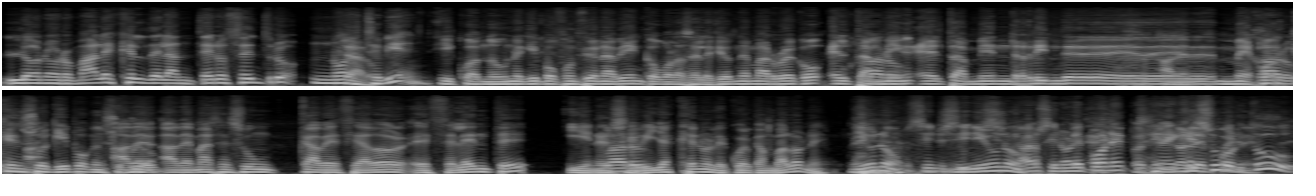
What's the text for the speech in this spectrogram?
lo normal es que el delantero centro no Claro. esté bien. Y cuando un equipo funciona bien, como la selección de Marruecos, él Claro. también, él también rinde de- de- Ade- mejor claro. que en su equipo, que en su además es un cabeceador excelente excelente y en el Claro. Sevilla es que no le cuelgan balones. Ni uno, Si, si- ni uno. claro, si no le pone, pues Si es no que le es su pone. virtud.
